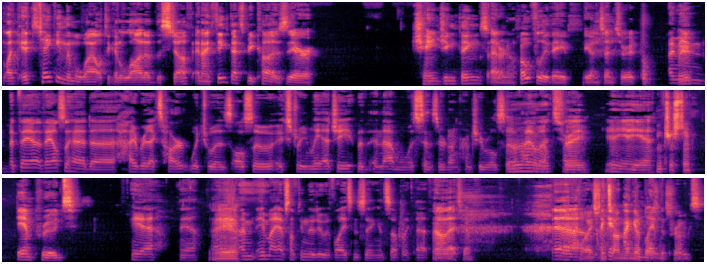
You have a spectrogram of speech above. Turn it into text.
like, it's taking them a while to get a lot of the stuff, and I think that's because they're changing things. I don't know. Hopefully, they they uncensor it. I mean, but they they also had uh, Hybrid X Heart, which was also extremely ecchi, but and that one was censored on Crunchyroll. So I don't know. Oh, That's right. Yeah, yeah, yeah. Interesting. Damn prudes. Yeah, yeah. Yeah. I, I'm, it might have something to do with licensing and stuff like that. Oh, that too. Uh, License I can, on the I can blame the nipples and prudes.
